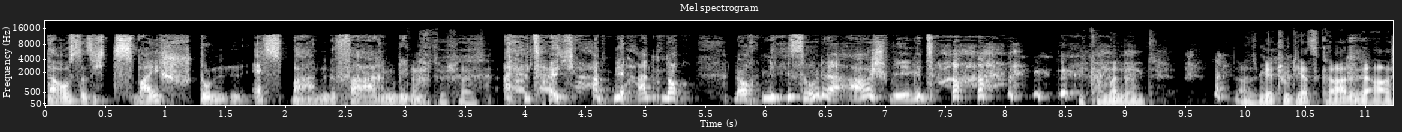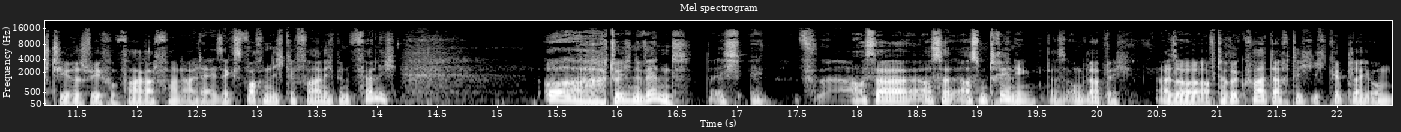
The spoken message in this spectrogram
daraus, dass ich zwei Stunden S-Bahn gefahren bin. Ach du Scheiße. Alter, ich hab, mir hat noch, noch nie so der Arsch wehgetan. Wie kann man denn? Also mir tut jetzt gerade der Arsch tierisch weh vom Fahrradfahren. Alter, ey, sechs Wochen nicht gefahren. Ich bin völlig oh, durch den Wind. Ich, außer, außer aus dem Training. Das ist unglaublich. Also auf der Rückfahrt dachte ich, ich kipp gleich um.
